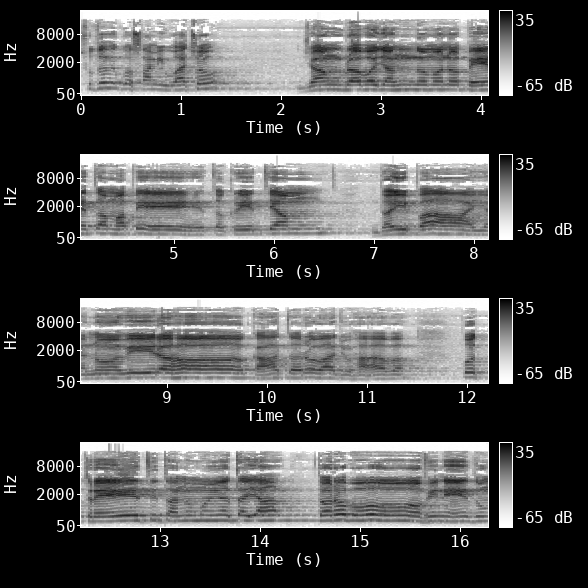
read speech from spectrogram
सुखदेव गोस्वामी, वाचो। जंग ब्रवजंदुमनुपेतमपेत कृत्यम दैपायनो वीरः कातरवाजुहाव। पुत्रेति तन्मयतया तरवोऽभिनेदुं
